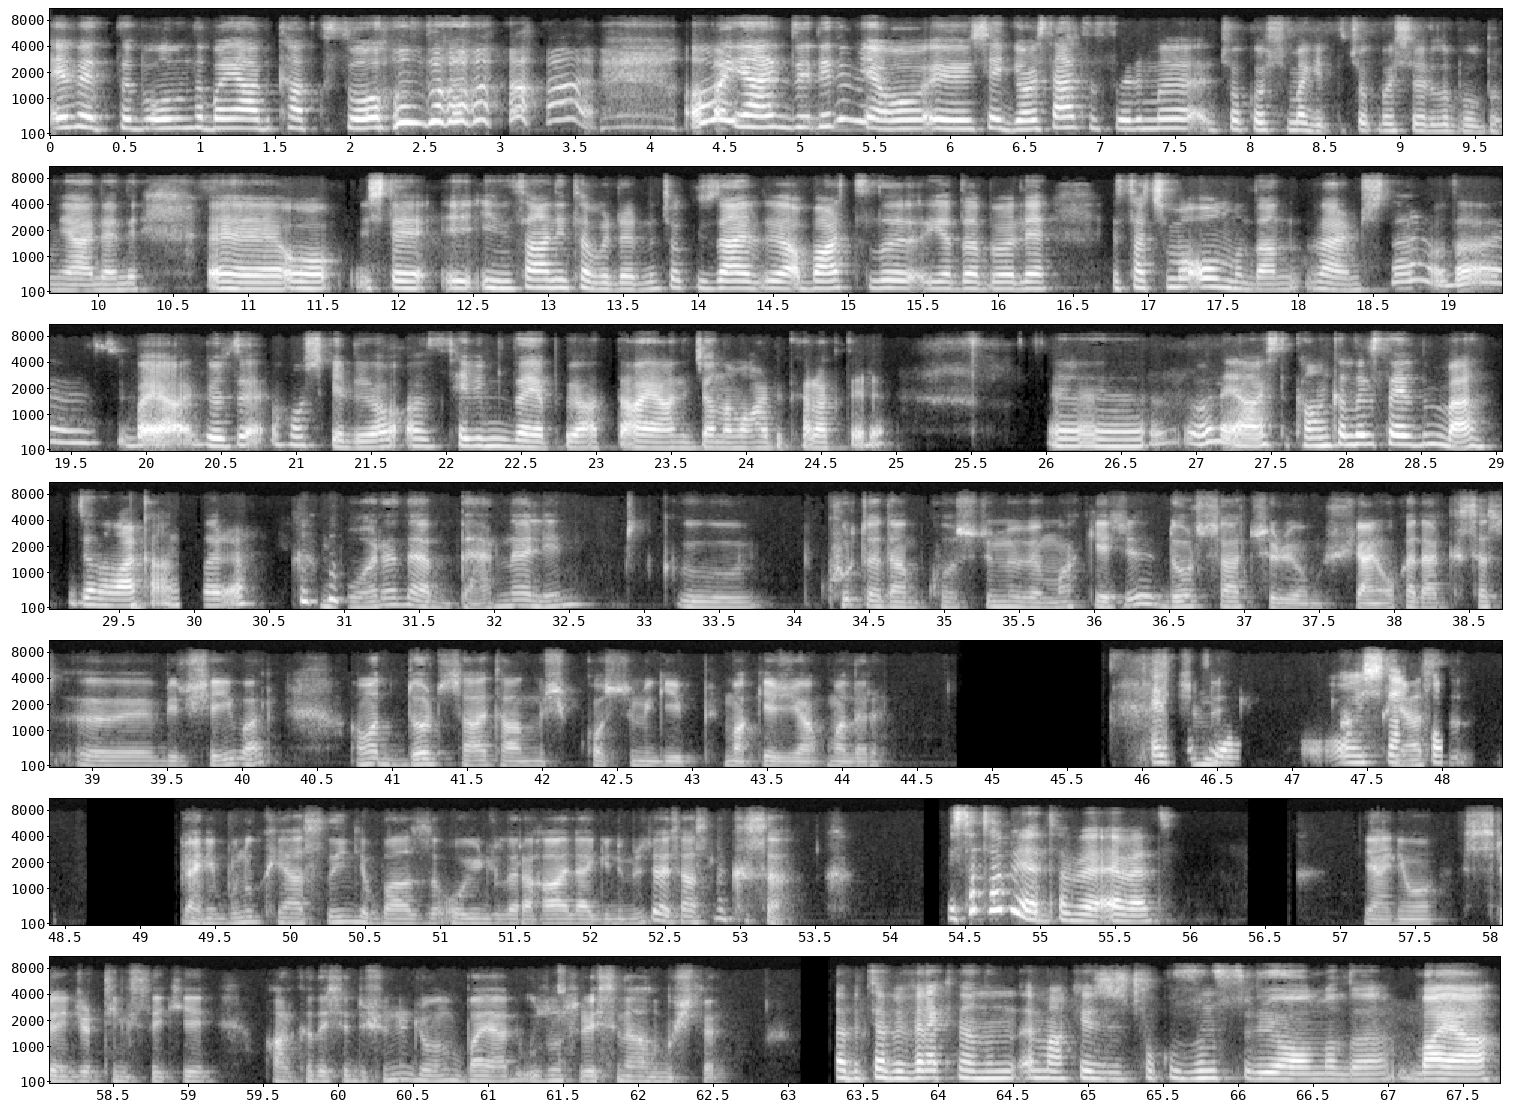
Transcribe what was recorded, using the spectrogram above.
evet tabii onun da bayağı bir katkısı oldu. Ama yani dedim ya o e, şey görsel tasarımı çok hoşuma gitti. Çok başarılı buldum yani. Hani e, o işte e, insani tavırlarını çok güzel, e, abartılı ya da böyle saçma olmadan vermişler. O da e, bayağı göze hoş geliyor. Sevimli de yapıyor hatta yani canavar bir karakteri. Ee, öyle ya işte kankaları sevdim ben. Canavar kankaları. Bu arada Bernal'in ıı, kurt adam kostümü ve makyajı 4 saat sürüyormuş. Yani o kadar kısa ıı, bir şeyi var. Ama 4 saat almış kostümü giyip makyajı yapmaları. Evet Şimdi ya. O işler kıyaslı, yani bunu kıyaslayınca bazı oyunculara hala günümüzde esasında kısa. Kısa tabii tabii evet. Yani o Stranger Things'teki arkadaşı düşününce onun bayağı bir uzun süresini almıştı. Tabii tabii Vecna'nın makyajı çok uzun sürüyor olmalı. Bayağı.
